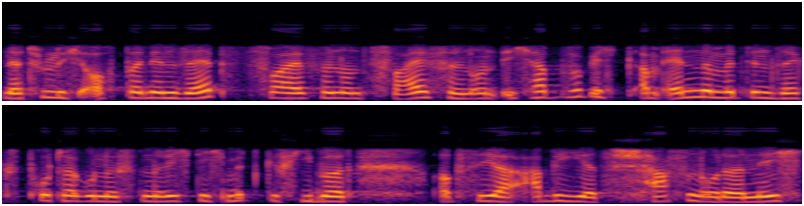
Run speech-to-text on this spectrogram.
natürlich auch bei den Selbstzweifeln und Zweifeln. Und ich habe wirklich am Ende mit den sechs Protagonisten richtig mitgefiebert, ob sie ihr Abi jetzt schaffen oder nicht.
